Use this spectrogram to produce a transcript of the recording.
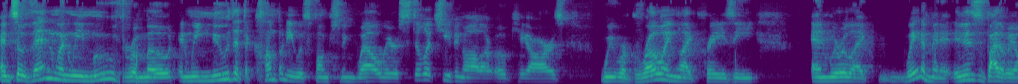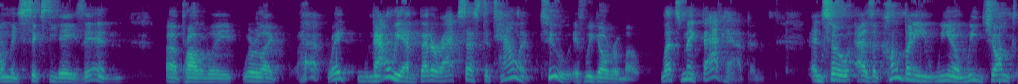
And so then when we moved remote and we knew that the company was functioning well, we were still achieving all our OKRs, we were growing like crazy. And we were like, wait a minute. And this is, by the way, only 60 days in, uh, probably. We were like, wait, now we have better access to talent too if we go remote. Let's make that happen. And so as a company, you know, we jumped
